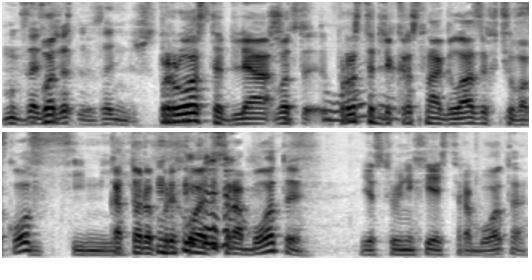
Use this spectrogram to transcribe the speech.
Мы, кстати, Вот за- заняли что просто для вот Шестого. просто для красноглазых чуваков, которые приходят с работы, если у них есть работа,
